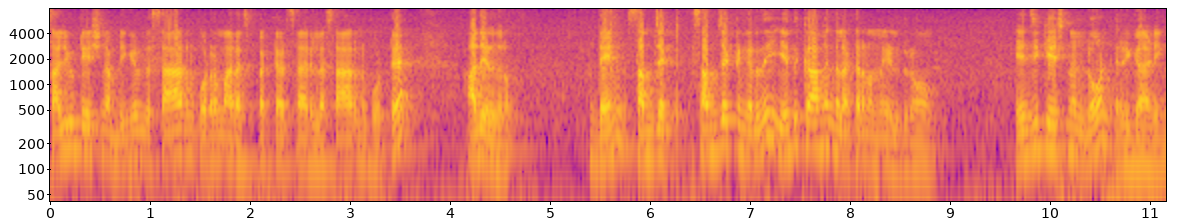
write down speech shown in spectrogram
சல்யூட்டேஷன் அப்படிங்கிறது இந்த சார்னு போடுற மாதிரி ரெஸ்பெக்டட் சார் இல்லை சார்னு போட்டு அது எழுதணும். தென் சப்ஜெக்ட் சப்ஜெக்ட்டுங்கிறது எதுக்காக இந்த லெட்டரை நம்ம எழுதுகிறோம் எஜுகேஷ்னல் லோன் ரிகார்டிங்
